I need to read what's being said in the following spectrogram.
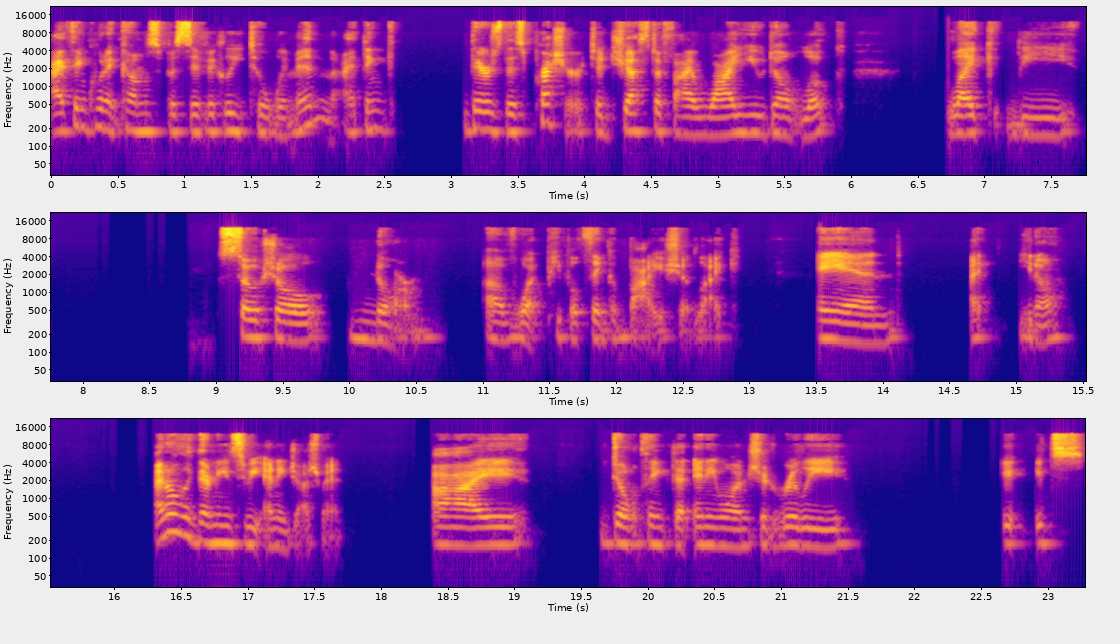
I think when it comes specifically to women, I think there's this pressure to justify why you don't look like the social norm of what people think a body should like. And I, you know, I don't think there needs to be any judgment. I don't think that anyone should really it, it's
